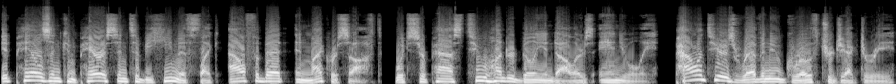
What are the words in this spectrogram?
it pales in comparison to behemoths like Alphabet and Microsoft, which surpass $200 billion annually. Palantir's revenue growth trajectory,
